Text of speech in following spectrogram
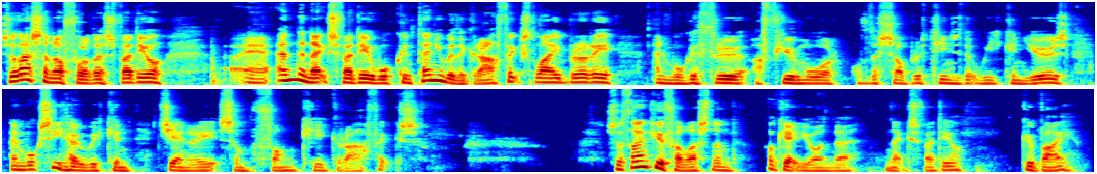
So that's enough for this video. Uh, in the next video, we'll continue with the graphics library and we'll go through a few more of the subroutines that we can use and we'll see how we can generate some funky graphics. So thank you for listening. I'll get you on the next video. Goodbye.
